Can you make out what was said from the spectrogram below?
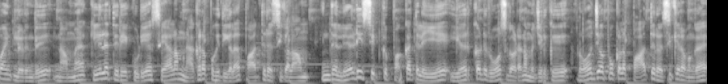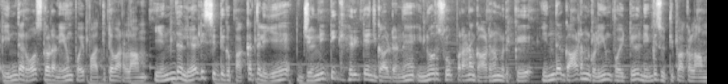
பாயிண்ட்ல இருந்து நம்ம கீழே தெரியக்கூடிய சேலம் நகர பகுதிகளை பார்த்து ரசிக்கலாம். இந்த லேடிஸ் சீட்க்கு பக்கத்திலேயே ஏற்காடு ரோஸ் கார்டன் அமைஞ்சிருக்கு. ரோஜா பூக்களை பார்த்து ரசிக்கிறவங்க இந்த ரோஸ் கார்டனையும் போய் பார்த்துட்டு வரலாம். இந்த லேடிஸ் சீட்டுக்கு பக்கத்திலேயே ஜெனட்டிக் ஹெரிட்டேஜ் கார்டன் இன்னொரு சூப்பரான கார்டனும் இருக்கு. இந்த கார்டன்களையும் போயிட்டு நீங்க சுத்தி பார்க்கலாம்.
